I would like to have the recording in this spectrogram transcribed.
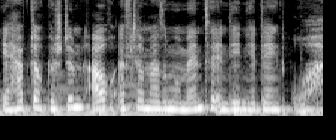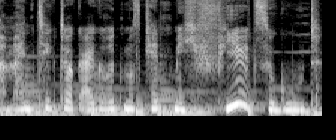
Ihr habt doch bestimmt auch öfter mal so Momente, in denen ihr denkt, oh, mein TikTok-Algorithmus kennt mich viel zu gut.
